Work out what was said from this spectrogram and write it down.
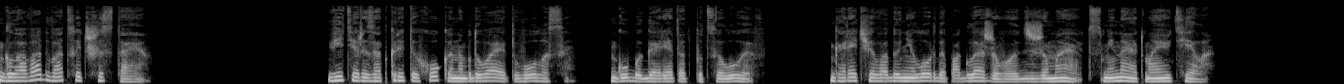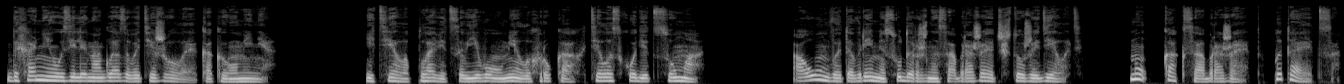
Глава двадцать шестая. Ветер из открытых окон обдувает волосы, губы горят от поцелуев. Горячие ладони лорда поглаживают, сжимают, сминают мое тело. Дыхание у зеленоглазого тяжелое, как и у меня. И тело плавится в его умелых руках, тело сходит с ума. А ум в это время судорожно соображает, что же делать. Ну, как соображает, пытается.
